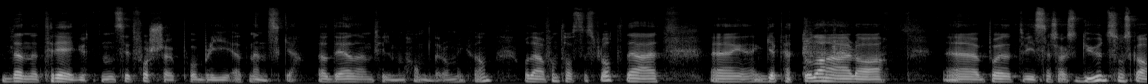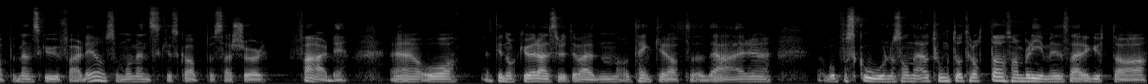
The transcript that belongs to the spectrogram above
denne tregutten sitt forsøk på å bli et menneske. Det er det den filmen handler om. ikke sant? Og det er fantastisk flott. Det er, eh, Geppetto da, er da eh, på et vis en slags gud som skaper mennesket uferdig, og så må mennesket skape seg sjøl ferdig. Eh, og Pinocchio reiser ut i verden og tenker at det er eh, å gå på skolen og sånn, det er jo tungt og trått. da, Så han blir med disse her gutta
